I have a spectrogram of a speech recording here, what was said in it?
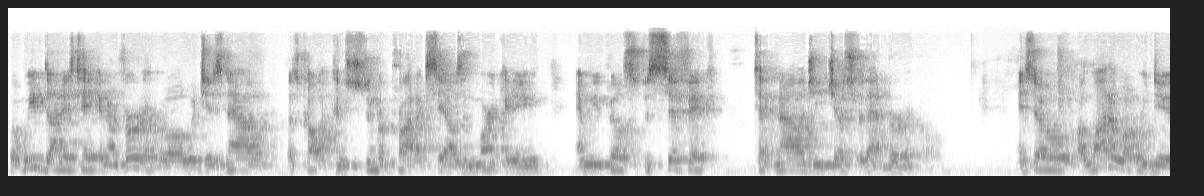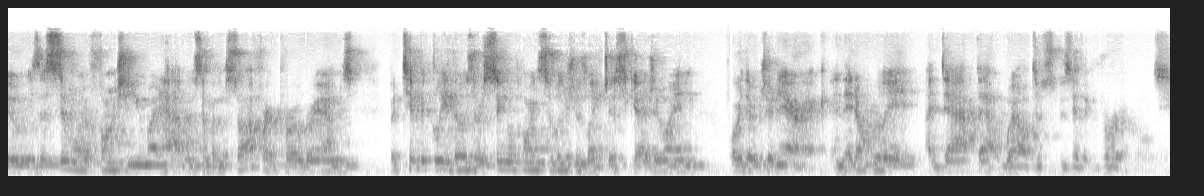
What we've done is taken a vertical, which is now, let's call it consumer product sales and marketing, and we've built specific technology just for that vertical. And so a lot of what we do is a similar function you might have in some of the software programs, but typically those are single point solutions like just scheduling or they're generic and they don't really adapt that well to specific verticals.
